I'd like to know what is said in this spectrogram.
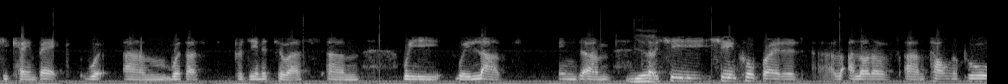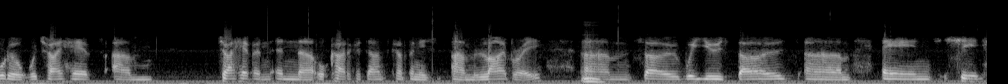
she came back with, um, with us presented to us, um, we we loved. And um, Yeah. so she she incorporated a, a lot of um, taonga puoro, which I have um, which I have in, in uh, Okareka Dance Company's um, library. Um, so we used those, um, and she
